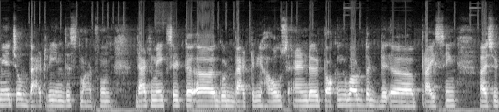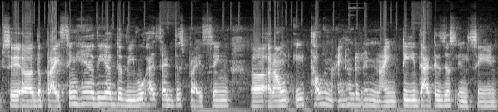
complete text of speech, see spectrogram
mAh of battery in this smartphone. That makes it a good battery house. And uh, talking about the uh, pricing I should say uh, the pricing here we have the Vivo has set this pricing uh, around 8990 that is just insane.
